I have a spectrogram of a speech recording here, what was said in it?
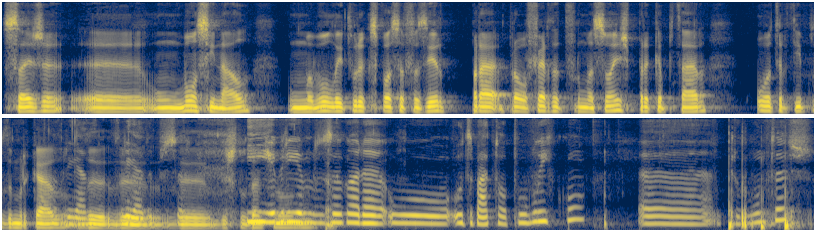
seja uh, um bom sinal, uma boa leitura que se possa fazer para, para a oferta de formações para captar outro tipo de mercado de, de, Obrigada, de, de, estudantes. E abríamos agora o, o debate ao público. Uh, perguntas?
